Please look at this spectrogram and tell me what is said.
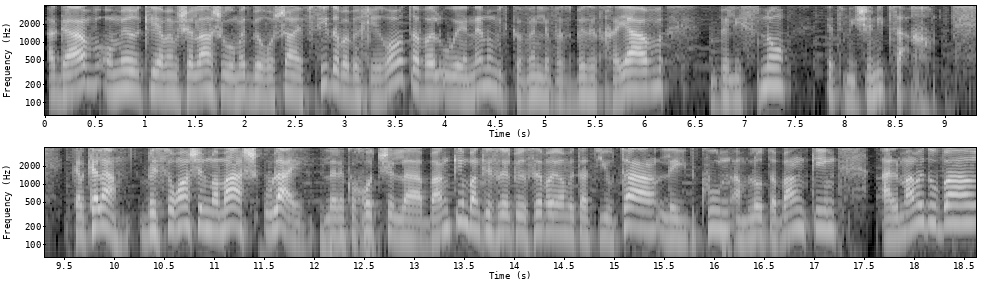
אגב, אומר כי הממשלה שהוא עומד בראשה הפסידה בבחירות, אבל הוא איננו מתכוון לבזבז את חייו. ולשנוא את מי שניצח. כלכלה, בשורה של ממש, אולי, ללקוחות של הבנקים. בנק ישראל פרסם היום את הטיוטה לעדכון עמלות הבנקים. על מה מדובר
